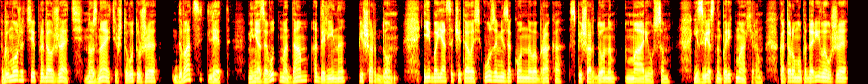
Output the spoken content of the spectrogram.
Вы можете продолжать, но знайте, что вот уже Двадцать лет. Меня зовут мадам Аделина Пишардон, ибо я сочеталась узами законного брака с Пишардоном Мариусом, известным парикмахером, которому подарила уже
